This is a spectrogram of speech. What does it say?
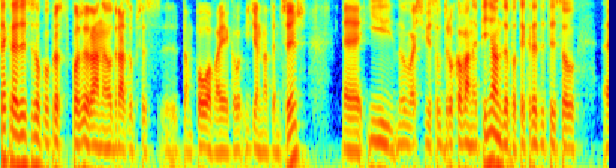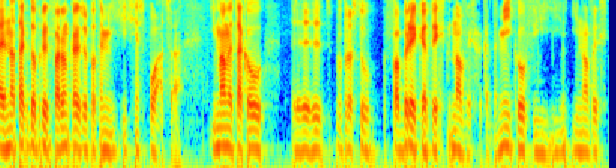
te kredyty są po prostu pożerane od razu przez tam połowa jego idzie na ten czynsz, i no właściwie są drukowane pieniądze, bo te kredyty są e, na tak dobrych warunkach, że potem nikt ich nie spłaca. I mamy taką e, po prostu fabrykę tych nowych akademików i, i, i nowych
